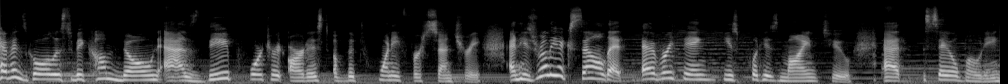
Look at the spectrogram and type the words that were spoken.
Kevin's goal is to become known as the portrait artist of the 21st century. And he's really excelled at everything he's put his mind to at sailboating,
